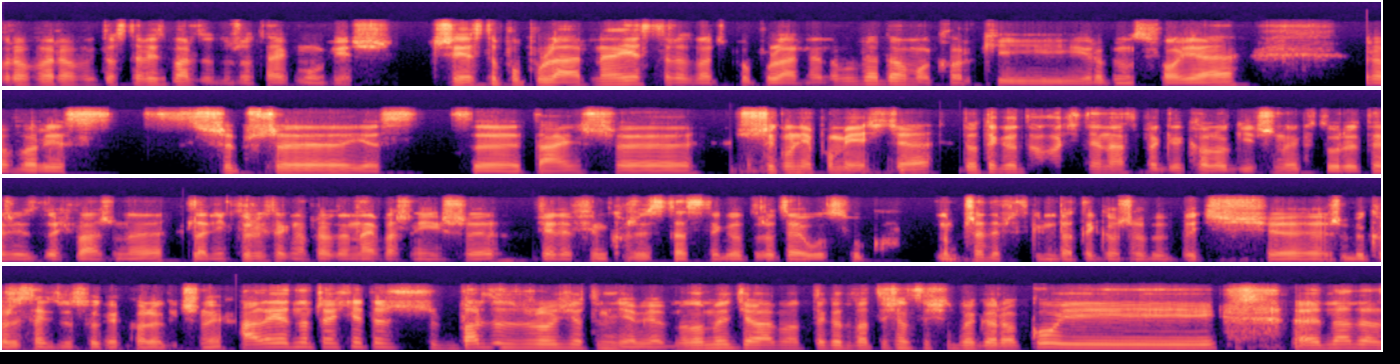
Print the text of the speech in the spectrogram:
rowerowych dostaw jest bardzo dużo, tak jak mówisz. Czy jest to popularne? Jest coraz bardziej popularne, no bo wiadomo, korki robią swoje. Rower jest szybszy, jest Tańszy, szczególnie po mieście. Do tego dochodzi ten aspekt ekologiczny, który też jest dość ważny. Dla niektórych tak naprawdę najważniejszy. Wiele firm korzysta z tego rodzaju usług, no przede wszystkim dlatego, żeby być, e, żeby korzystać z usług ekologicznych, ale jednocześnie też bardzo dużo ludzi o tym nie wie. No my działamy od tego 2007 roku i e, nadal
